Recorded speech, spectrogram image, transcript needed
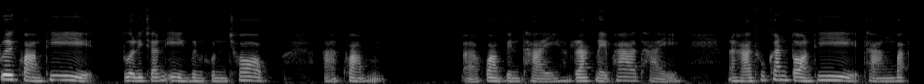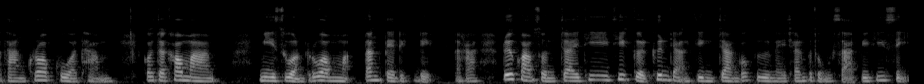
ด้วยความที่ ตัวดิฉันเองเป็นคนชอบอความความเป็นไทยรักในผ้าไทยนะคะ ทุกขั้นตอนที่ทางทางครอบครัวทำก็จะเข้ามามีส่วนร่วมตั้งแต่เด็ก ๆ นะคะ ด้วยความสนใจที่ที่เกิดขึ้นอย่างจริงจังก็คือในชั้นประถมศึกษาปีที่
